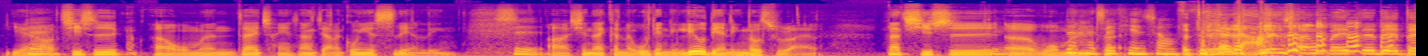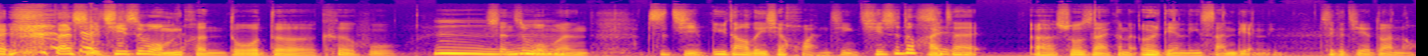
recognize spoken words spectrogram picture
也好，其实呃，我们在产业上讲的工业四点零是啊，现在可能五点零、六点零都出来了。那其实呃，我们还 在天上飞，对，天上飞，对对对。但是其实我们很多的客户。嗯，甚至我们自己遇到的一些环境，其实都还在呃，说实在，可能二点零、三点零这个阶段哦。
